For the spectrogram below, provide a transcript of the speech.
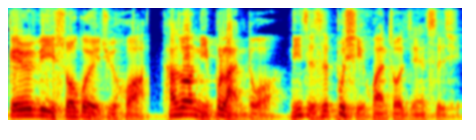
Gary V 说过一句话，他说：“你不懒惰，你只是不喜欢做这件事情。”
